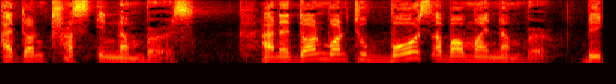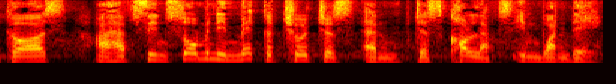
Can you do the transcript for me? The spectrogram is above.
I don't trust in numbers. And I don't want to boast about my number because I have seen so many mega churches and just collapse in one day,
